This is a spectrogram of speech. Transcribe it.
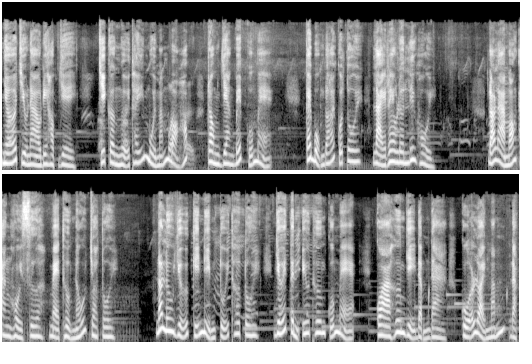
Nhớ chiều nào đi học về, chỉ cần ngửi thấy mùi mắm bò hóc trong gian bếp của mẹ, cái bụng đói của tôi lại reo lên liên hồi. Đó là món ăn hồi xưa mẹ thường nấu cho tôi. Nó lưu giữ kỷ niệm tuổi thơ tôi với tình yêu thương của mẹ qua hương vị đậm đà của loại mắm đặc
